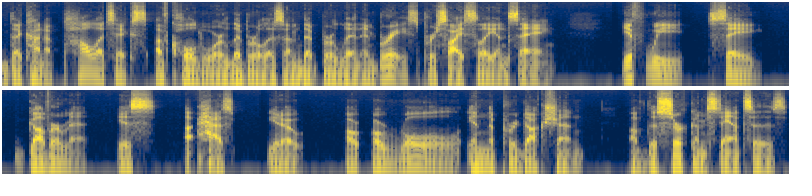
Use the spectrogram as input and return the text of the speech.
the kind of politics of Cold War liberalism that Berlin embraced precisely in saying, if we say government is uh, has you know a, a role in the production of the circumstances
